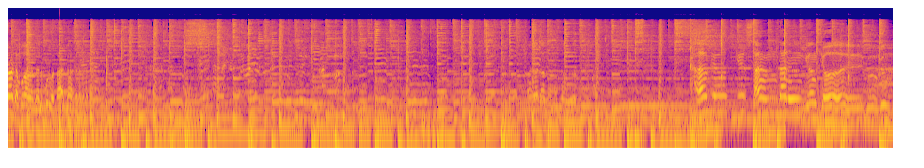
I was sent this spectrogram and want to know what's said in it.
야, 나술 한잔 먹어야겠다. 나 모르겠다. 가볍게 산다는 건 결국은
